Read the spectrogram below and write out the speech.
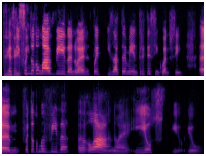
35? assim foi toda uma vida, não é? Foi exatamente 35 anos, sim. Um, foi toda uma vida uh, lá, não é? E eu, eu, eu,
